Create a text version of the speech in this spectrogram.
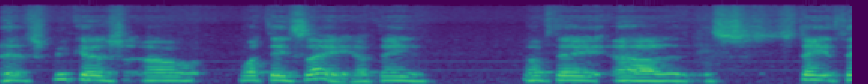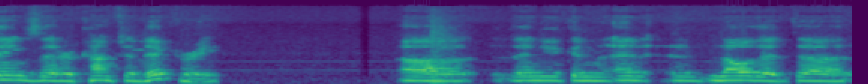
it's because of what they say. If they if they uh, state things that are contradictory, uh, then you can and, and know that uh,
